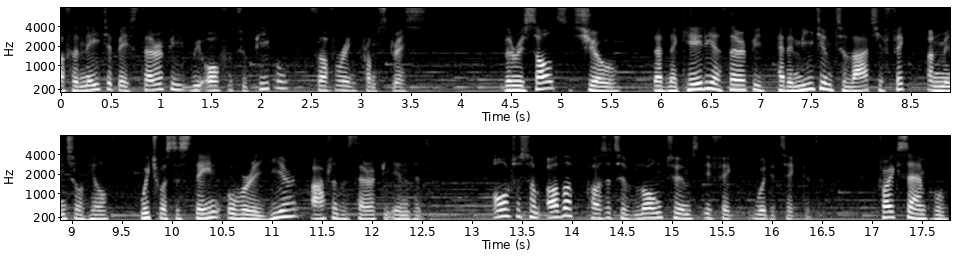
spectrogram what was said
of the nature-based therapy we offer to people suffering from stress. The results show that Nacadia therapy had a medium to large effect on mental health, which was sustained over a year after the therapy ended. Also some other positive long-term effects were detected. For example,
